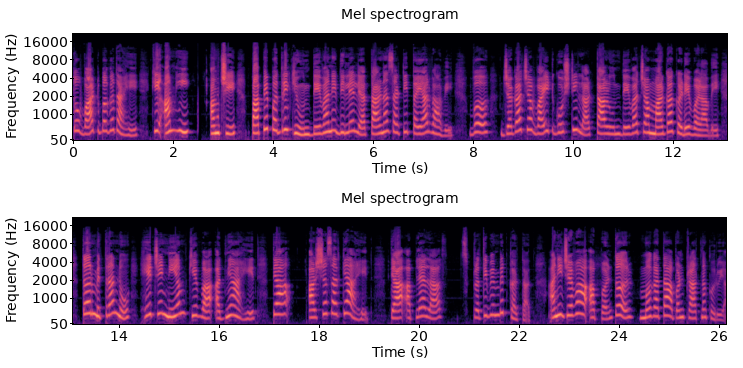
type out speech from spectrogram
तो वाट बघत आहे की आम्ही आमची पापे पदरी घेऊन देवाने दिलेल्या तारणासाठी तयार व्हावे व जगाच्या वाईट गोष्टीला टाळून देवाच्या मार्गाकडे वळावे. तर मित्रांनो हे जे नियम किंवा आज्ञा आहेत त्या आरशासारख्या आहेत. त्या आपल्याला प्रतिबिंबित करतात. आणि जेव्हा आपण तर मग आता आपण प्रार्थना करूया.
